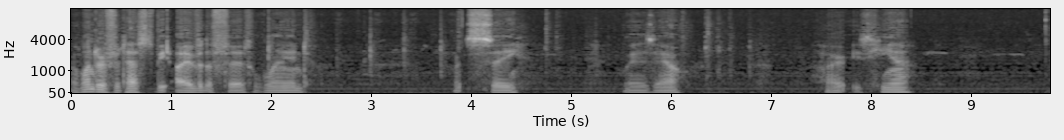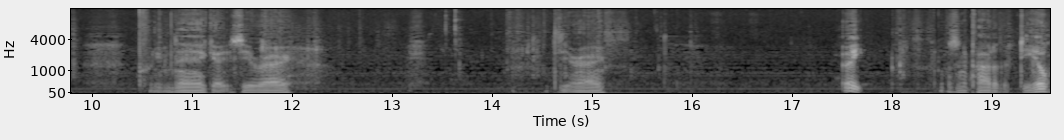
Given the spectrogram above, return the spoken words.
I wonder if it has to be over the fertile land. Let's see. Where's our hoe is here. Put him there, go zero. Zero. Wait, wasn't a part of the deal.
